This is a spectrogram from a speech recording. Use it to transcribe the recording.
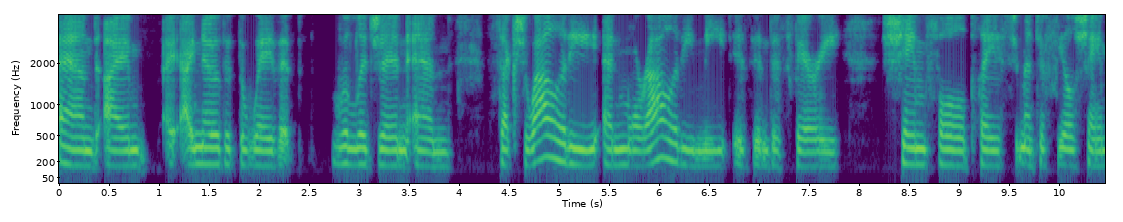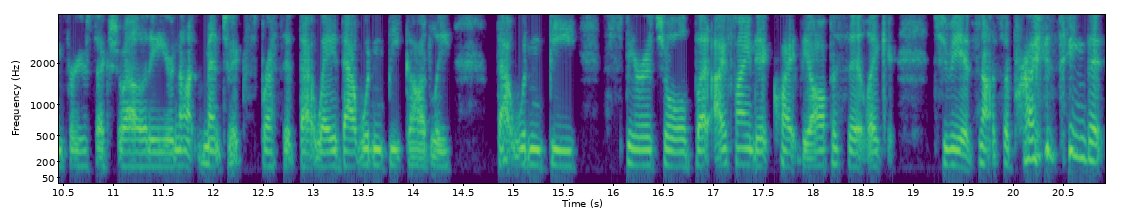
and I'm I, I know that the way that religion and sexuality and morality meet is in this very shameful place. You're meant to feel shame for your sexuality. You're not meant to express it that way. That wouldn't be godly that wouldn't be spiritual but i find it quite the opposite like to me it's not surprising that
